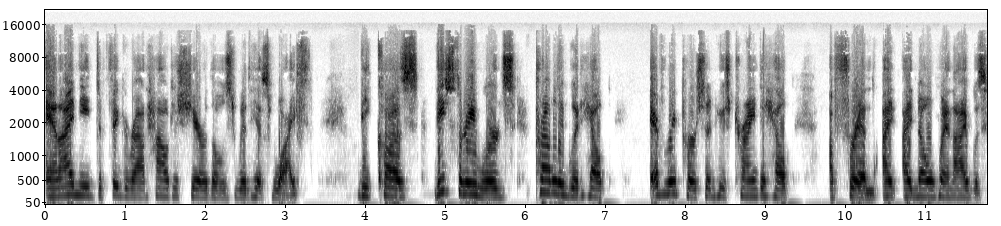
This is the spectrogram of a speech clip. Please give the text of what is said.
And I need to figure out how to share those with his wife because these three words probably would help every person who's trying to help a friend. I, I know when I was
